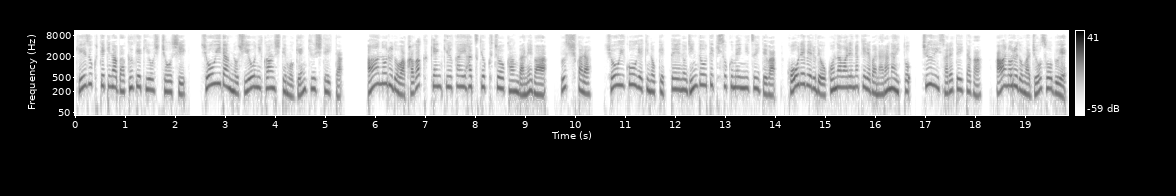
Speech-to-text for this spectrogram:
継続的な爆撃を主張し、焼夷弾の使用に関しても言及していた。アーノルドは科学研究開発局長官バネバー、ブッシュから焼夷攻撃の決定の人道的側面については高レベルで行われなければならないと注意されていたが、アーノルドが上層部へ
